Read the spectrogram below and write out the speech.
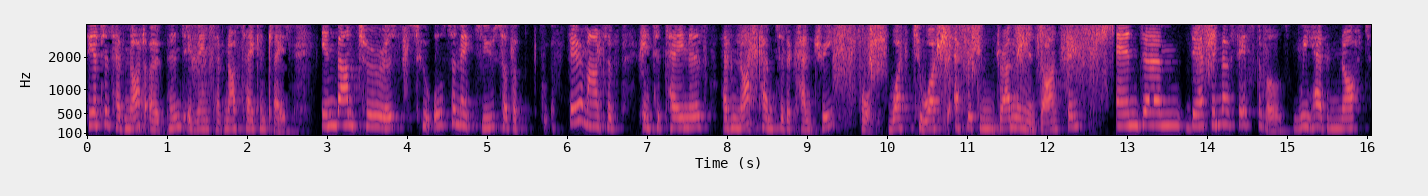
Theatres have not opened, events have not taken place. Inbound tourists who also make use of a, a fair amount of entertainers have not come to the country for what to watch African drumming and dancing. And um, there have been no festivals. We have not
